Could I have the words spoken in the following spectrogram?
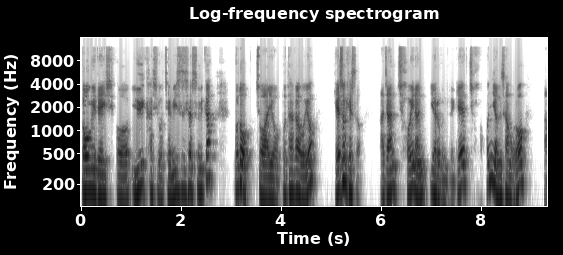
도움이 되시고 유익하시고 재미있으셨습니까? 구독, 좋아요 부탁하고요. 계속해서 아잔 초이는 여러분들에게 좋은 영상으로 어,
